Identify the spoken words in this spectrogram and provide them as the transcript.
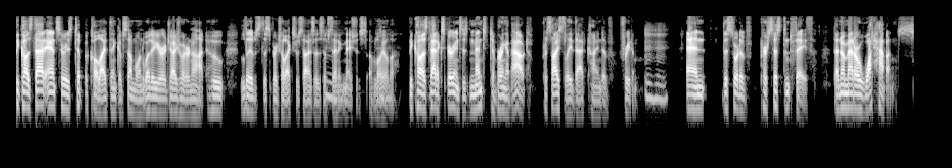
because that answer is typical, I think, of someone, whether you're a Jesuit or not, who lives the spiritual exercises of St. Mm. Ignatius of Loyola, because that experience is meant to bring about precisely that kind of freedom Mm-hmm. and this sort of persistent faith that no matter what happens,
